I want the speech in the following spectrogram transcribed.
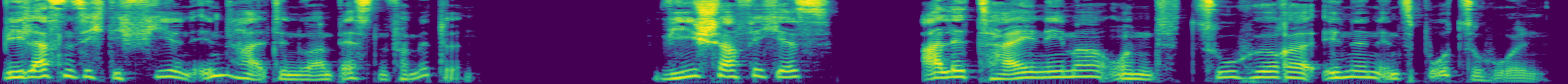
Wie lassen sich die vielen Inhalte nur am besten vermitteln? Wie schaffe ich es, alle Teilnehmer und ZuhörerInnen ins Boot zu holen?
